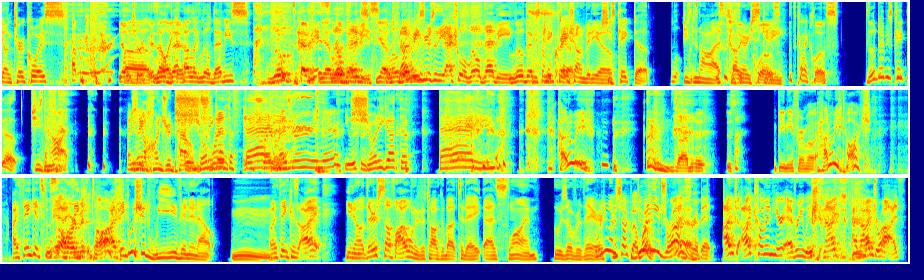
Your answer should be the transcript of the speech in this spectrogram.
Young Turquoise. Young uh, Turk is that like De- a I like Lil Debbie's. Lil Debbie's? Yeah, Lil Lil Debbie's. Debbie's. Yeah, Lil Not to be Debbie's. confused with the actual Lil Debbie. Lil Debbie's from caked Kreayshawn up. video. She's caked up. She's not. This She's very close. skinny. It's kind of close. Lil Debbie's caked up. She's not. Any, She's like hundred pounds. Shorty got the any Trent fatty. Reznor in there? You listen. Shorty got the fatty. How do we? Sorry, I'm gonna just be me for a moment. How do we talk? I think it's. This is a I hard think, bit to talk. I think we should weave in and out. Mm. I think because I, you know, there's stuff I wanted to talk about today as slime, who is over there. What do you want to talk about? Do Why don't you drive Yeah. for a bit? I, I come in here every week and I and I drive.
